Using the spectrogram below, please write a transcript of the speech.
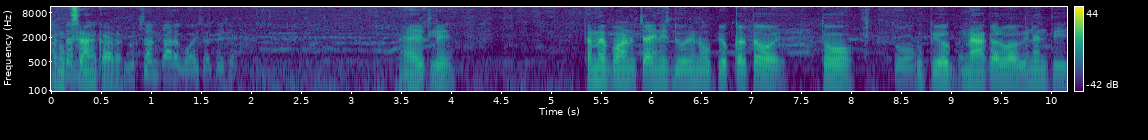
નુકસાનકારક. નુકસાનકારક. હોઈ શકે છે. હા એટલે તમે પણ ચાઇનીઝ દોરીનો ઉપયોગ કરતા હોય તો ઉપયોગ ના કરવા વિનંતી.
